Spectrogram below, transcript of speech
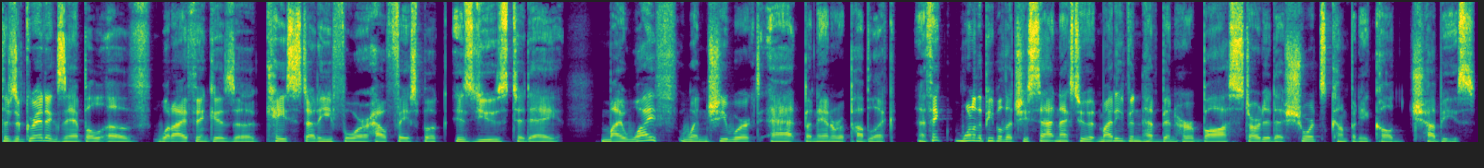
There's a great example of what I think is a case study for how Facebook is used today. My wife, when she worked at Banana Republic, I think one of the people that she sat next to, it might even have been her boss, started a shorts company called Chubbies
